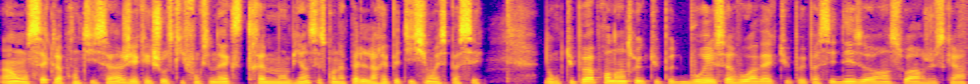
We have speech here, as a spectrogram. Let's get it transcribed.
Hein, on sait que l'apprentissage, il y a quelque chose qui fonctionne extrêmement bien, c'est ce qu'on appelle la répétition espacée. Donc tu peux apprendre un truc, tu peux te bourrer le cerveau avec, tu peux passer des heures un soir jusqu'à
